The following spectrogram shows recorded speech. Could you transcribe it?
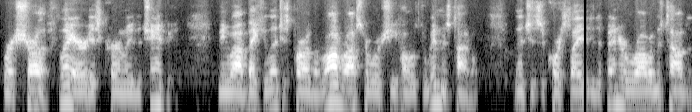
where Charlotte Flair is currently the champion. Meanwhile, Becky Lynch is part of the Raw roster, where she holds the women's title. Lynch is, of course, slated to defend her Raw women's title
